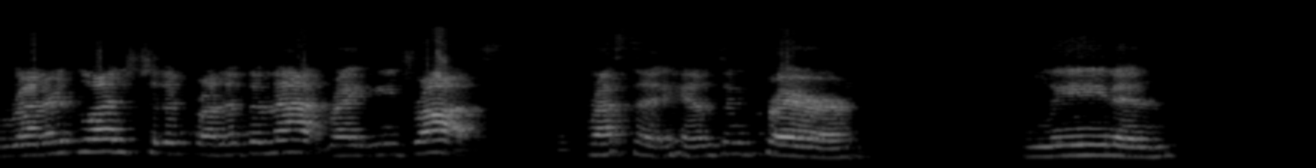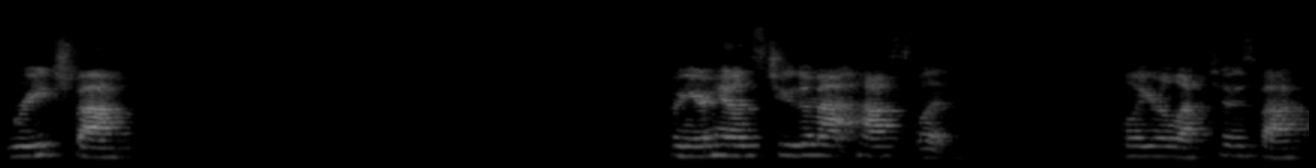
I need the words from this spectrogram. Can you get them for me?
Runner's lunge to the front of the mat. Right knee drops. Crescent, hands in prayer. Lean and reach back. Bring your hands to the mat, half splits. Pull your left toes back.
